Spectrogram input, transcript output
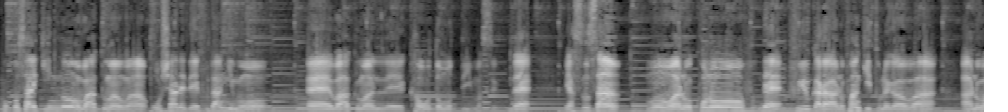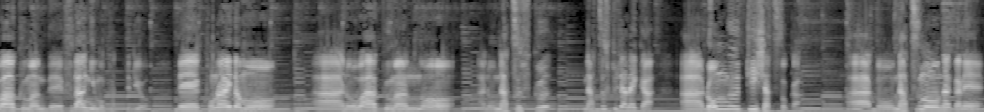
ここ最近のワークマンはおしゃれで普段着も、えーワークマンで買おうと思っていますよ。で安野さんもうあのこのね冬からあのファンキー利根川はあのワークマンで普段着も買ってるよ。でこの間もあのワークマンのあの夏服？夏服じゃないか。あロング T シャツとか。あと夏のなんかね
